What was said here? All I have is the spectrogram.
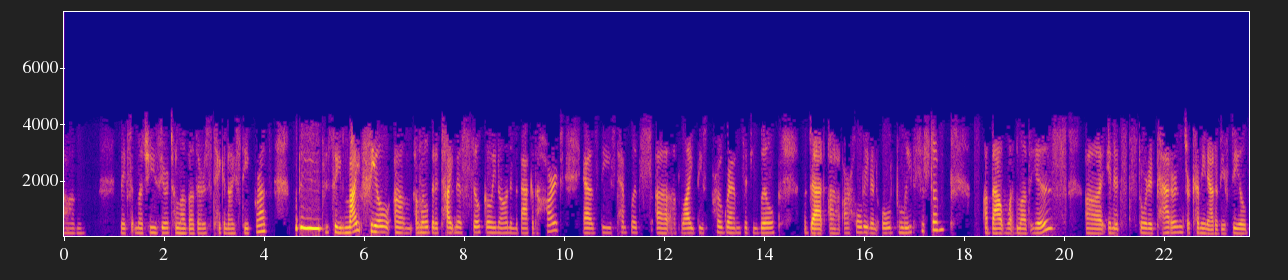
Um, makes it much easier to love others. Take a nice deep breath. So you might feel um, a little bit of tightness still going on in the back of the heart as these templates uh, of light, these programs, if you will, that uh, are holding an old belief system about what love is. Uh, in its distorted patterns are coming out of your fields.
